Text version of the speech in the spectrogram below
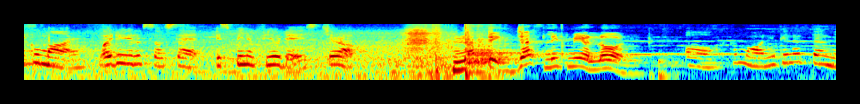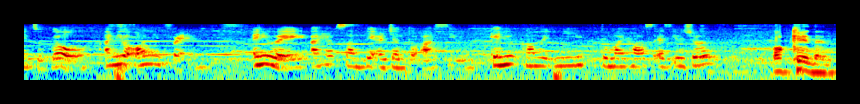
Hi Kumar, why do you look so sad? It's been a few days. Cheer up. Nothing, just leave me alone. Oh, come on, you cannot tell me to go. I'm your only friend. Anyway, I have something urgent to ask you. Can you come with me to my house as usual? Okay then.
